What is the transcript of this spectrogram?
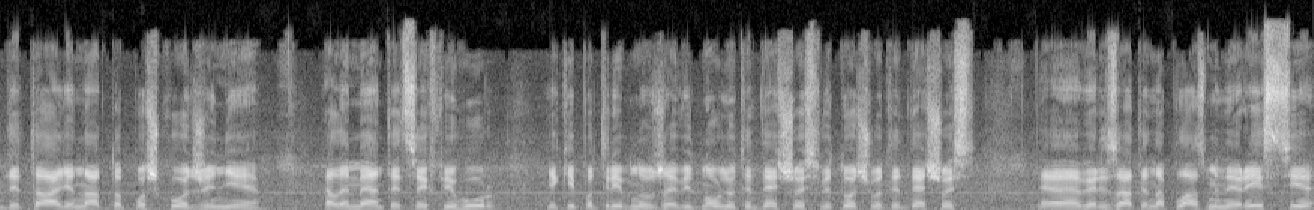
деталі, надто пошкоджені елементи цих фігур, які потрібно вже відновлювати, десь щось відточувати, десь щось е, вирізати на плазміній рисці.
